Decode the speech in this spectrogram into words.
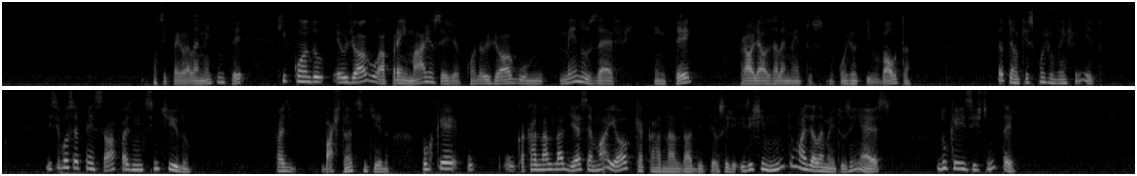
consigo pegar o um elemento em T que quando eu jogo a pré-imagem, ou seja, quando eu jogo menos f em t para olhar os elementos do conjunto de volta, eu tenho que esse conjunto é infinito. E se você pensar, faz muito sentido. Faz bastante sentido. Porque o, o, a cardinalidade de S é maior que a cardinalidade de T. Ou seja, existem muito mais elementos em S do que existe em T.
